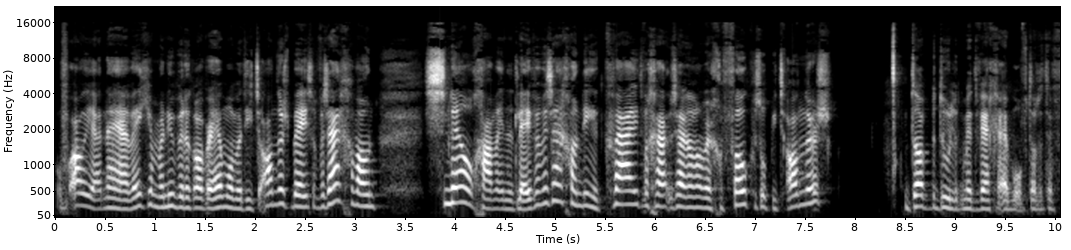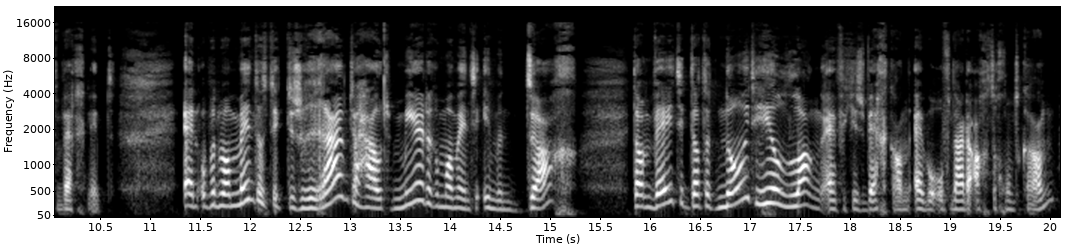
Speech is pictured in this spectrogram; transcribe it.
Of oh ja, nou ja, weet je, maar nu ben ik alweer helemaal met iets anders bezig. We zijn gewoon snel gaan we in het leven. We zijn gewoon dingen kwijt. We gaan, zijn dan alweer gefocust op iets anders. Dat bedoel ik met wegebben of dat het even wegglipt. En op het moment dat ik dus ruimte houd, meerdere momenten in mijn dag, dan weet ik dat het nooit heel lang eventjes weg kan hebben of naar de achtergrond kan.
